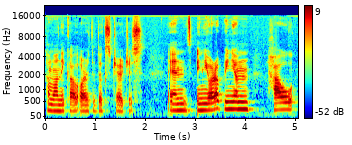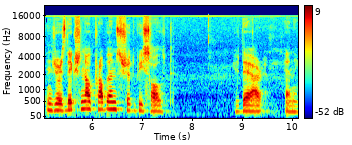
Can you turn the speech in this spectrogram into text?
canonical Orthodox churches. And in your opinion, how jurisdictional problems should be solved, if there are any?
